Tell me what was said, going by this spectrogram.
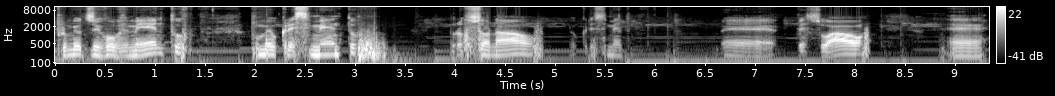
para o meu desenvolvimento, para o meu crescimento profissional, meu crescimento é, pessoal. É,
